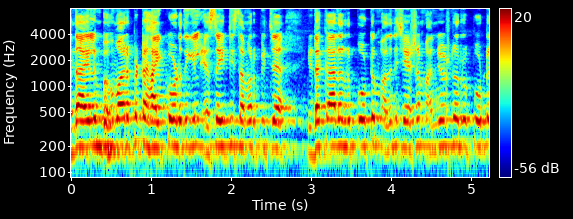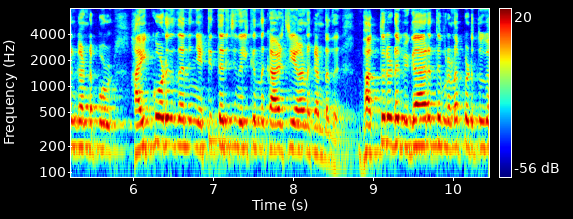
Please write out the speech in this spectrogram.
എന്തായാലും ബഹുമാനപ്പെട്ട ഹൈക്കോടതിയിൽ എസ് ഐ ടി സമർപ്പിച്ച ഇടക്കാല റിപ്പോർട്ടും അതിനുശേഷം അന്വേഷണ റിപ്പോർട്ടും കണ്ടപ്പോൾ ഹൈക്കോടതി തന്നെ ഞെട്ടിത്തെറിച്ച് നിൽക്കുന്ന കാഴ്ചയാണ് കണ്ടത്. ഭക്തരുടെ വികാരത്തെ വ്രണപ്പെടുത്തുക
